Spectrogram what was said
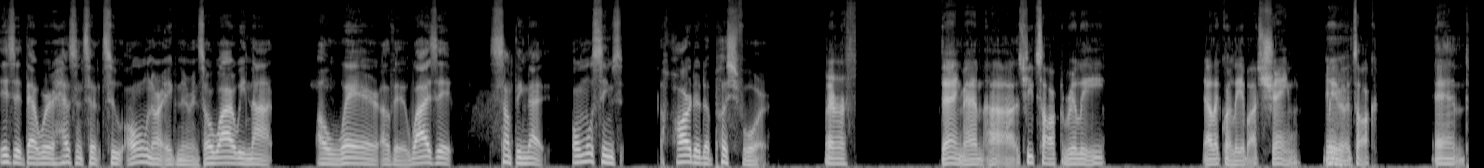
is it that we're hesitant to own our ignorance or why are we not aware of it? Why is it something that almost seems harder to push for. Dang, man. Uh, she talked really eloquently about shame in the talk. And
